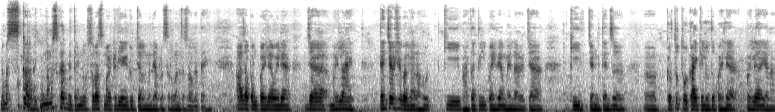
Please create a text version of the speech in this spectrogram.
नमस्कार नमस्कार मित्रांनो स्वराज स्मार्ट या यूट्यूब चॅनलमध्ये आपलं सर्वांचं स्वागत आहे. आज आपण पहिल्या वहिल्या ज्या महिला आहेत त्यांच्याविषयी बघणार आहोत की भारतातील पहिल्या महिला ज्या की ज्यांनी त्यांचं कर्तृत्व काय केलं होतं पहिल्या पहिल्या याला.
